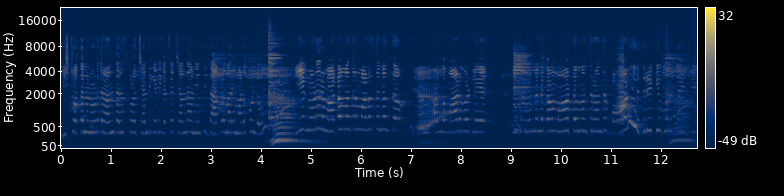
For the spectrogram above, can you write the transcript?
ಇಷ್ಟೊತ್ತನ ನೋಡಿದ್ರ ಅಂದ ಅನ್ಸ್ಕೊಳ್ಳೋ ಚಂದ ಗಿಡಿ ಗಚ್ಚ ಚಂದ ನಿಂತಿದ್ದ ಆಕಳ ಮರಿ ಮಾಡ್ಕೊಂಡು, ಈಗ ನೋಡಿದ್ರೆ ಮಾಟ ಮಂತ್ರ ಮಾಡಿಸ್ತೇನಂತ ಹಂಗ- ಮಾಡ್ಬೇಡ್ಲಿ. ನನಗ ಮಾಟ ಮಂತ್ರ ಅಂದ್ರ ಬಾಳ ಹೆದರಿಕೆ ಬರ್ತೈತಿ.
